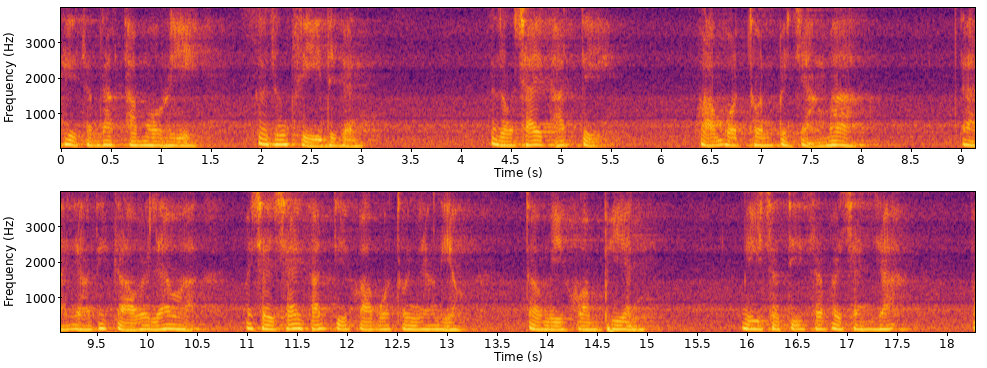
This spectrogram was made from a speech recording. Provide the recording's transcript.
ที่สำนักธรรมโมรี ก็ถึงสี่เดือน ก็ต้องใช้คัติ ความอดทนเป็นอย่างมากแต่อย่างที่กล่าวไว้แล้วว่าไม่ใช่ใช้คันติความอดทนอย่างเดียว ต้องมีความเพียร มีสติสัมปชัญญะ ป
